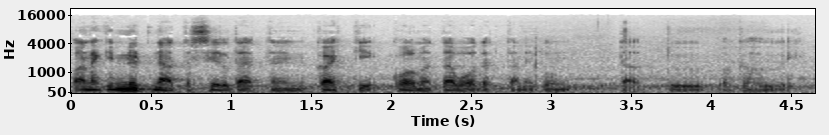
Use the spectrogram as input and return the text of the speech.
ainakin nyt näyttää siltä, että niin kaikki kolme tavoitetta niin kun täyttyy aika hyvin.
